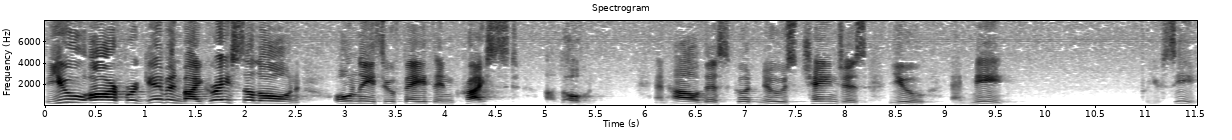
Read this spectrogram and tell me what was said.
You are forgiven by grace alone, only through faith in Christ alone. And how this good news changes you and me. For you see,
